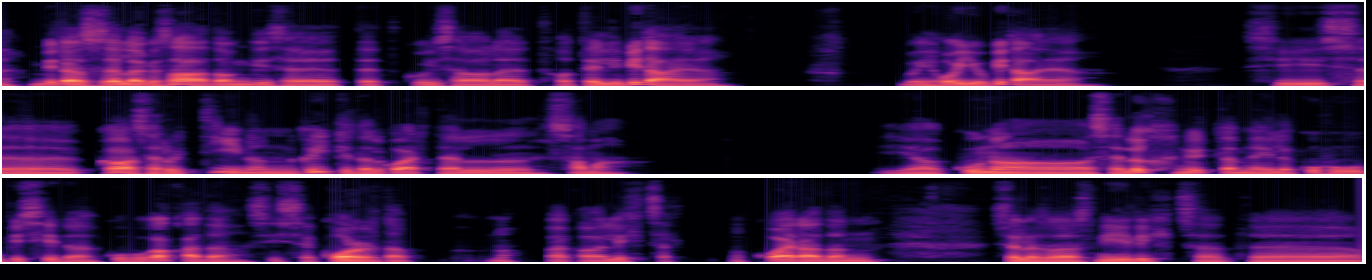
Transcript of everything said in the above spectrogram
noh, mida sa sellega saad, ongi see, et, et kui sa oled hotellipidaja või hoiupidaja siis äh, ka see rutiin on kõikidel koertel sama. ja kuna see lõhn ütleb neile, kuhu pissida, kuhu kakada, siis see kordab noh, väga lihtsalt no,. koerad on selles osas nii lihtsad äh,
